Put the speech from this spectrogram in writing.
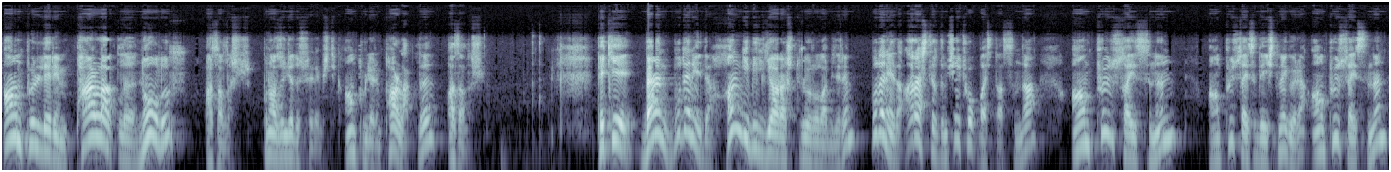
ampullerin parlaklığı ne olur? Azalır. Bunu az önce de söylemiştik. Ampullerin parlaklığı azalır. Peki ben bu deneyde hangi bilgi araştırıyor olabilirim? Bu deneyde araştırdığım şey çok basit aslında. Ampul sayısının ampul sayısı değiştiğine göre ampul sayısının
